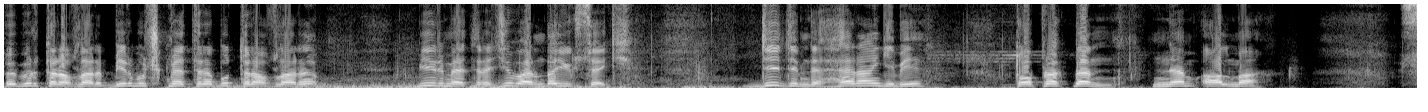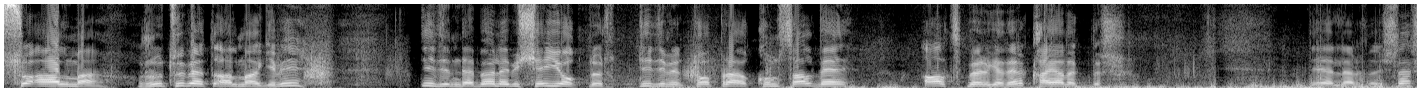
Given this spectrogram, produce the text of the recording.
öbür tarafları 1,5 metre bu tarafları 1 metre civarında yüksek. Didim'de herhangi bir topraktan nem alma, su alma, rutubet alma gibi Didim'de böyle bir şey yoktur. Didim'in toprağı kumsal ve alt bölgeleri kayalıktır. Değerli arkadaşlar,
